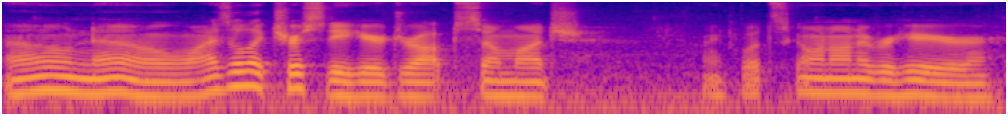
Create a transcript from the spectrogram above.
Oh no, why is electricity here dropped so much? Like, what's going on over here?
